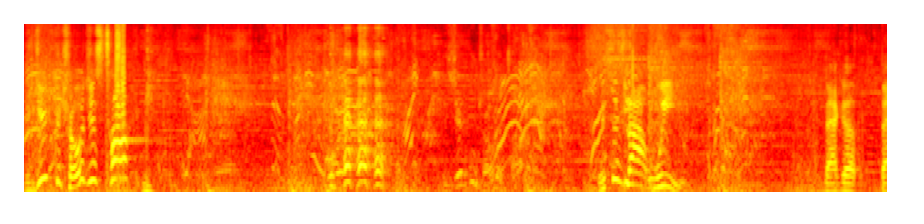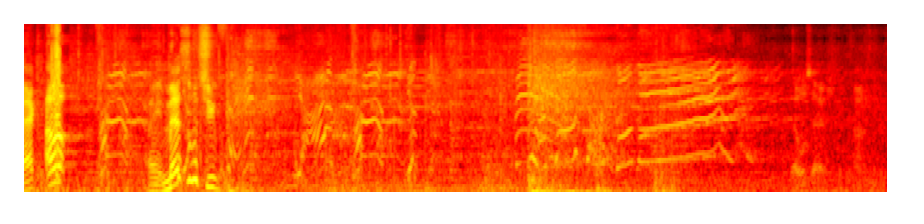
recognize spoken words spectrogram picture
did your controller just talk? Is your controller talking? This is not we. Back up, back up. I ain't messing with you. That was actually kind of a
